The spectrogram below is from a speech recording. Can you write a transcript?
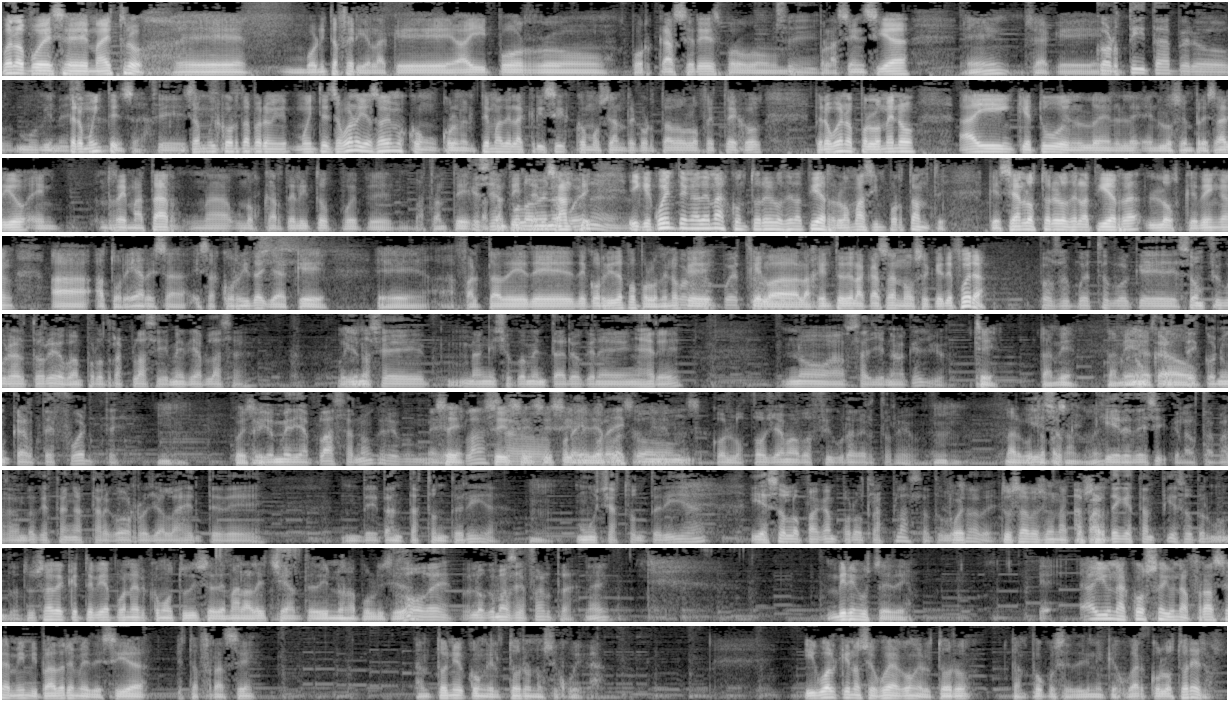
Bueno, pues eh, maestro, eh, bonita feria la que hay por, por Cáceres, por, Sí. por la Esencia, ¿eh? o sea que... Cortita, pero muy bien pero hecha. muy intensa, Sí, muy corta pero muy intensa. Bueno, ya sabemos con, con el tema de la crisis cómo se han recortado los festejos, pero bueno, por lo menos hay inquietud en, en- en los empresarios en rematar una- unos cartelitos pues eh, bastante, bastante interesantes y que cuenten además con toreros de la tierra, lo más importante, que sean los toreros de la tierra los que vengan a, a torear esa- esas corridas, ya que eh, a falta de, de, de corridas, pues por lo menos Por que, supuesto. que la, la gente de la casa no se quede fuera. Por supuesto, porque son figuras del toreo, van por otras plazas y media plaza. Pues yo no sé, me han hecho comentarios que en Jerez no se ha llenado aquello. Sí, también, Con también un, ha estado- cartel, con un cartel fuerte. pues sí. Yo en media plaza, ¿no? Creo media Sí, plaza. sí, sí, sí, sí, por ahí, media por ahí, plaza, con, media plaza. con los dos llamados figuras del toreo. Mm, algo y está eso pasando, ¿eh? quiere decir que lo está pasando que están hasta el gorro ya la gente de, de tantas tonterías. Mm. Muchas tonterías. Y eso lo pagan por otras plazas, tú Pues, lo sabes. tú sabes una cosa. Aparte que están tiesos todo el mundo. Tú sabes que te voy a poner, como tú dices, de mala leche antes de irnos a publicidad. Joder, lo que me hace falta. ¿eh? Miren ustedes, eh, hay una cosa y una frase, a mí mi padre me decía esta frase, Antonio, con el toro no se juega. Igual que no se juega con el toro, tampoco se tiene que jugar con los toreros.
